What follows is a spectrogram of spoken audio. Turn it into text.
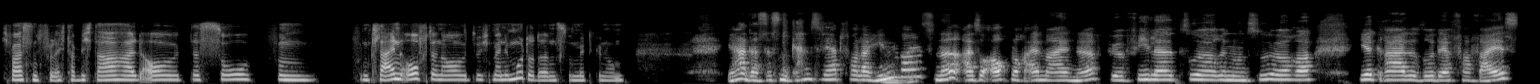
ich weiß nicht, vielleicht habe ich da halt auch das so von, von klein auf dann auch durch meine Mutter dann so mitgenommen. Ja, das ist ein ganz wertvoller mhm. Hinweis. Ne? Also auch noch einmal ne, für viele Zuhörerinnen und Zuhörer hier gerade so der Verweis,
